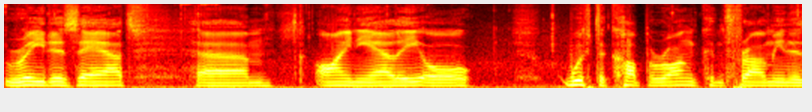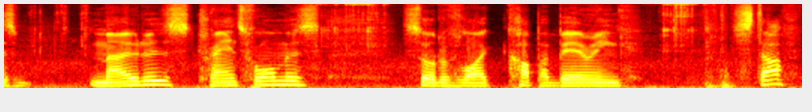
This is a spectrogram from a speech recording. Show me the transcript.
readers out, um, iron alley, or with the copper on, can throw them in as motors, transformers, sort of like copper bearing stuff.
